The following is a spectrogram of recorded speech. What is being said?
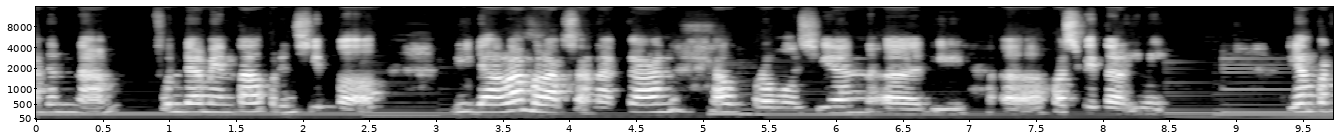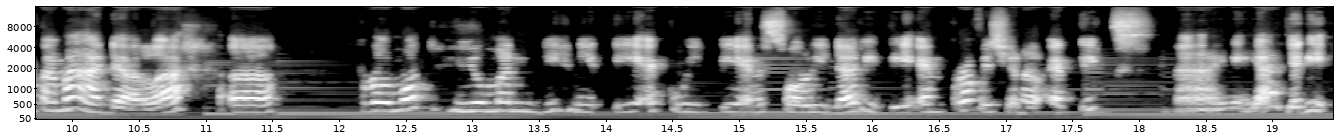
ada enam fundamental principle di dalam melaksanakan health promotion di hospital ini. Yang pertama adalah promote human dignity, equity, and solidarity and professional ethics. Nah ini ya, jadi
